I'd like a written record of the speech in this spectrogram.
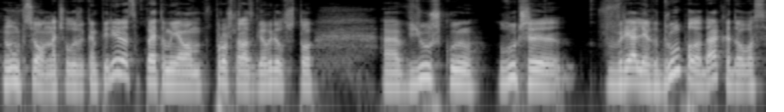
Ну все, начал уже компилироваться, поэтому я вам в прошлый раз говорил, что э, вьюшку лучше в реалиях Drupal, да, когда у вас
